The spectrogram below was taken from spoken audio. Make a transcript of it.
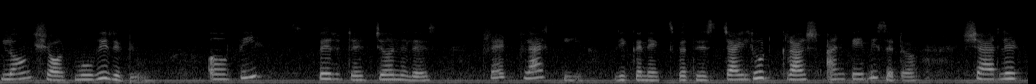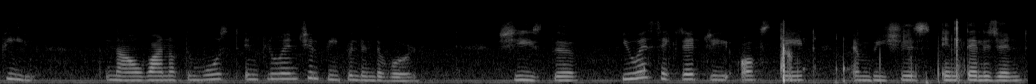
Long Shot Movie Review A free spirited journalist, Fred Flarsky, reconnects with his childhood crush and babysitter, Charlotte Field, now one of the most influential people in the world. She is the US Secretary of State, ambitious, intelligent,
